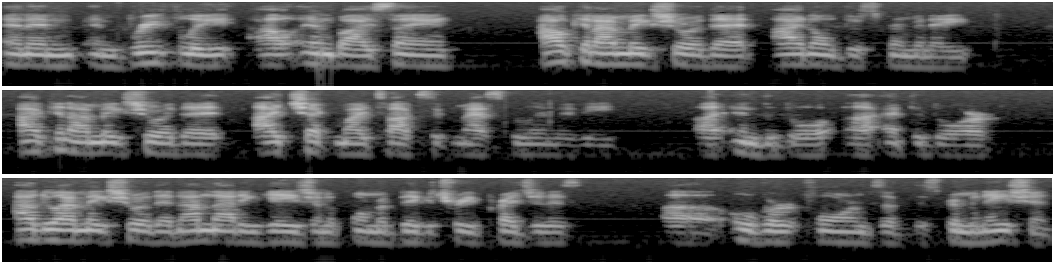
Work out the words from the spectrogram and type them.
and then and briefly I'll end by saying, how can I make sure that I don't discriminate? How can I make sure that I check my toxic masculinity uh, in the door uh, at the door? How do I make sure that I'm not engaged in a form of bigotry, prejudice, uh, overt forms of discrimination?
